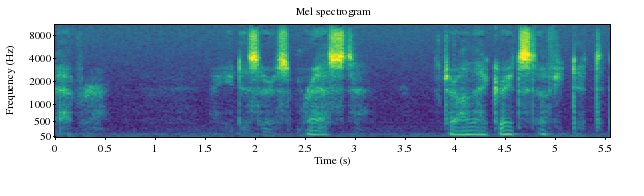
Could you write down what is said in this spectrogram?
ever. You deserve some rest after all that great stuff you did.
